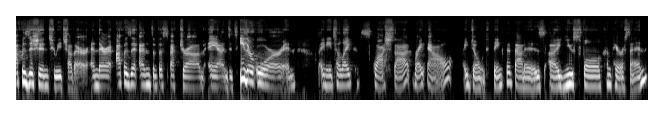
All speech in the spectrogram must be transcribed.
opposition to each other and they're at opposite ends of the spectrum and it's either or. And I need to like squash that right now. I don't think that that is a useful comparison.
